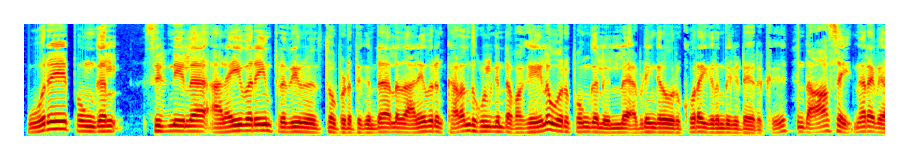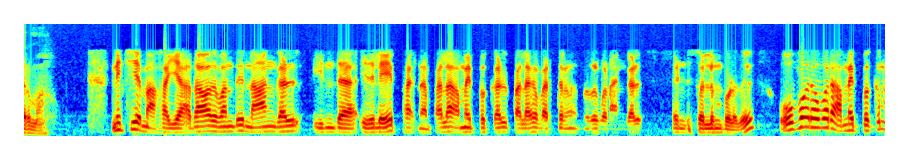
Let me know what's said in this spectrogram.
ஒரே பொங்கல் சிட்னில அனைவரையும் பிரதிநிதித்துவப்படுத்துகின்ற அல்லது அனைவரும் கலந்து கொள்கின்ற வகையில ஒரு பொங்கல் இல்லை அப்படிங்கிற ஒரு குறை இருந்துகிட்டே இருக்கு. இந்த ஆசை நிறைவேறுமா? நிச்சயமாக ஐயா. அதாவது வந்து நாங்கள் இந்த இதிலே ப- பல அமைப்புகள் பல வர்த்தக நிறுவனங்கள் என்று சொல்லும் பொழுது ஒவ்வொருவர் அமைப்புக்கும்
